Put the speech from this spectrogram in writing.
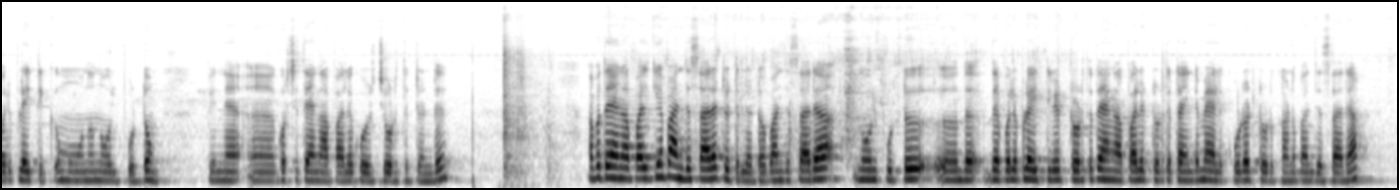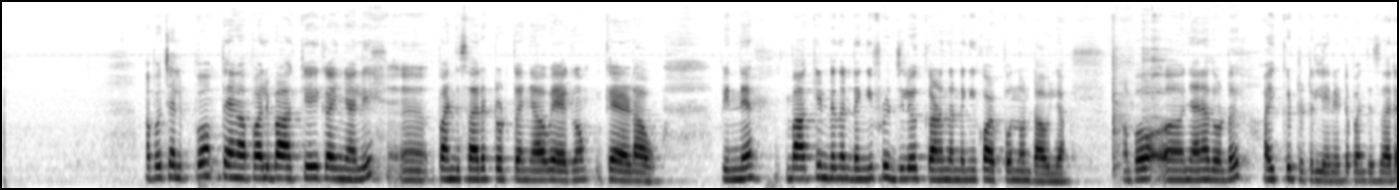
ഒരു പ്ലേറ്റിക്ക് മൂന്ന് നൂൽപ്പൂട്ടും പിന്നെ കുറച്ച് തേങ്ങാപ്പാലൊക്കെ ഒഴിച്ച് കൊടുത്തിട്ടുണ്ട്. അപ്പോൾ തേങ്ങാപ്പാലിക്ക് ഞാൻ പഞ്ചസാര ഇട്ടിട്ടില്ല കേട്ടോ പഞ്ചസാര നൂൽപുട്ട് ഇതേപോലെ പ്ലേറ്റിൽ ഇട്ട് കൊടുത്ത് തേങ്ങാപ്പാൽ ഇട്ട് കൊടുത്തിട്ട് അതിന്റെ മേലെ കൂടെ ഇട്ട് കൊടുക്കുകയാണ് പഞ്ചസാര. അപ്പോൾ ചിലപ്പോൾ തേങ്ങാപ്പാൽ ബാക്കിയായി കഴിഞ്ഞാൽ പഞ്ചസാര ഇട്ട് കൊടുത്തു കഴിഞ്ഞാൽ വേഗം കേടാവും. പിന്നെ ബാക്കി ഉണ്ടെന്നുണ്ടെങ്കിൽ ഫ്രിഡ്ജിൽ വെക്കുകയാണെന്നുണ്ടെങ്കിൽ കുഴപ്പമൊന്നും ഉണ്ടാവില്ല. അപ്പോൾ ഞാനതുകൊണ്ട് അയക്ക് ഇട്ടിട്ടില്ല പഞ്ചസാര.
